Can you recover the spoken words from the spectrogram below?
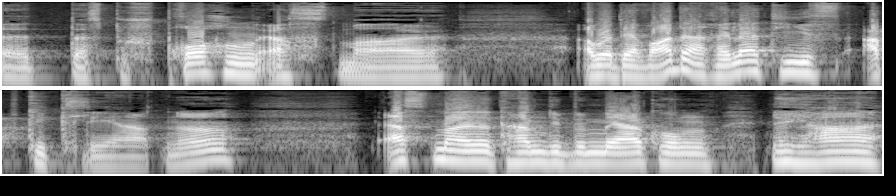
äh, das besprochen erstmal. Aber der war da relativ abgeklärt. Ne? Erstmal kam die Bemerkung, naja,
